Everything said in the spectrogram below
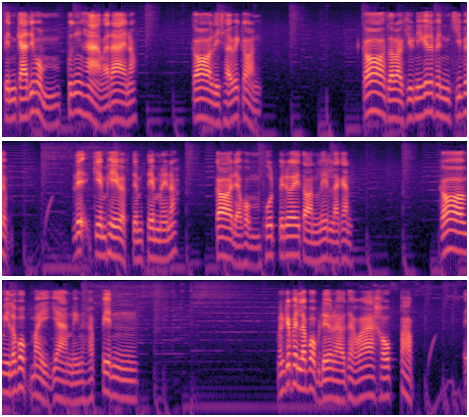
เป็นการ์ดที่ผมเพิ่งหามาได้เนาะ ก็เลยใช้ไว้ก่อน ก็สำหรับคลิปนี้ก็จะเป็นคลิปแบบ เล่นเกมเพย์แบบเต็มๆเลยเนาะก็เดี๋ยวผมพูดไปด้วยตอนเล่นแล้วกัน ก็มีระบบใหม่อีกอย่างหนึ่งนะครับ เป็น มันก็เป็นระบบเดิมนะครับ แต่ว่าเขาปรับไอ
